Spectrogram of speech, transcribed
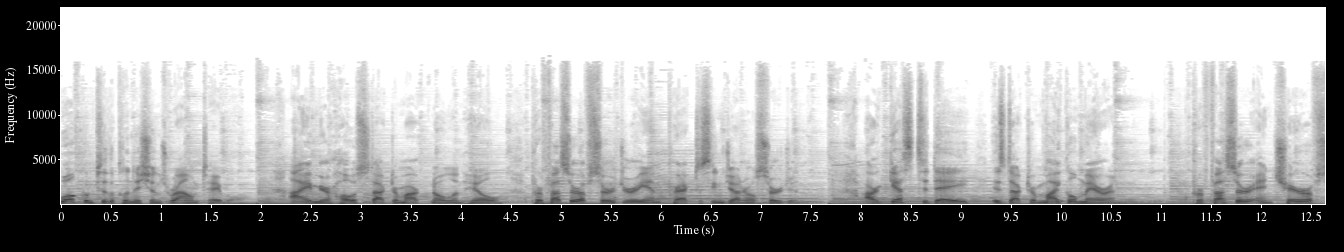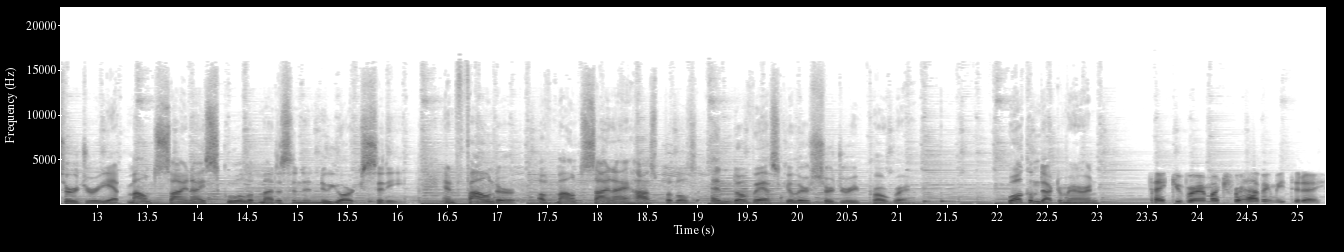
Welcome to the Clinicians Roundtable. I am your host, Dr. Mark Nolan Hill, professor of surgery and practicing general surgeon. Our guest today is Dr. Michael Marin, professor and chair of surgery at Mount Sinai School of Medicine in New York City, and founder of Mount Sinai Hospital's endovascular surgery program. Welcome, Dr. Marin. Thank you very much for having me today.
